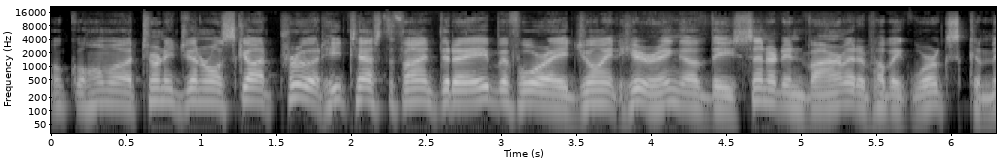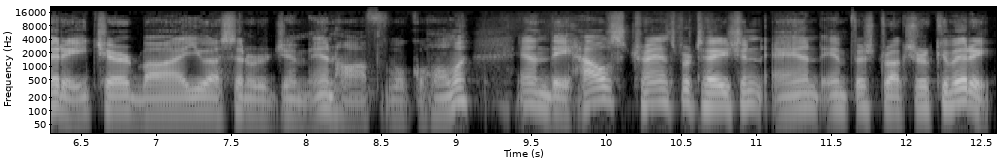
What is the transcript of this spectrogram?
Oklahoma Attorney General Scott Pruitt, he testified today before a joint hearing of the Senate Environment and Public Works Committee, chaired by U.S. Senator Jim Inhofe of Oklahoma, and the House Transportation and Infrastructure Committee.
